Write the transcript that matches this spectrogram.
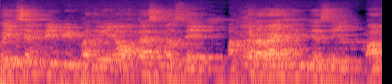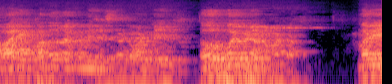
వైస్ ఎంపీపీ పదవి అవకాశం వస్తే అక్కడ రాజకీయం చేసి మా భార్యకి పదవి రాకుండా చేసినటువంటి దౌర్భాగ్యుడు అనమాట మరి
